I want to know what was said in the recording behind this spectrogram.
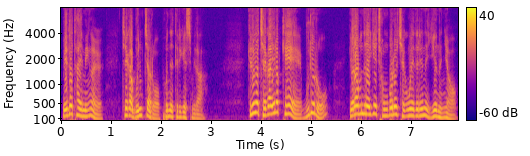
매도 타이밍을 제가 문자로 보내드리겠습니다. 그리고 제가 이렇게 무료로 여러분들에게 정보를 제공해드리는 이유는요.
